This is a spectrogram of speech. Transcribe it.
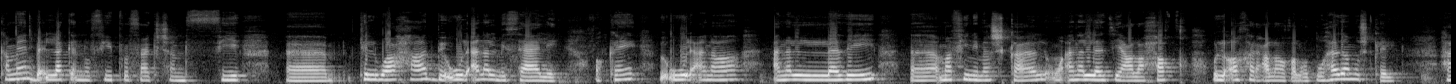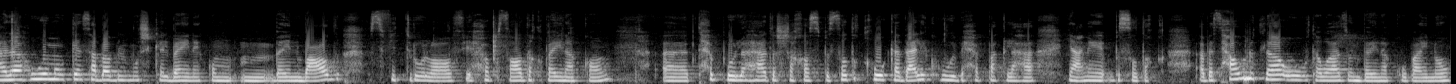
كمان بقول لك إنه في perfection في كل واحد بيقول أنا المثالي okay؟ بيقول أنا أنا الذي آه، ما فيني مشكل وأنا الذي على حق والآخر على غلط وهذا مشكل. هذا هو ممكن سبب المشكل بينكم بين بعض. بس في true في حب صادق بينكم. آه، بتحبوا لهذا الشخص بصدق وكذلك هو بحبك لها يعني بصدق. بس حاولوا تلاقوا توازن بينك وبينه.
